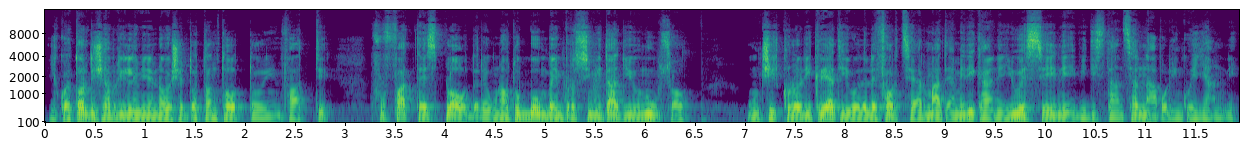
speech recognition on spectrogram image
Il 14 aprile 1988, infatti, fu fatta esplodere un'autobomba in prossimità di Unuso, un circolo ricreativo delle forze armate americane USA Navy di stanza a Napoli in quegli anni.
